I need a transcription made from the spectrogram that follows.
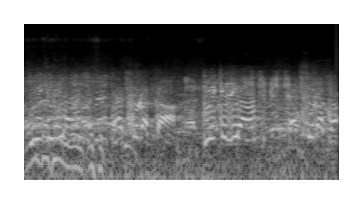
একশো আচ্ছা টাকা দুই কেজি আম টাকা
